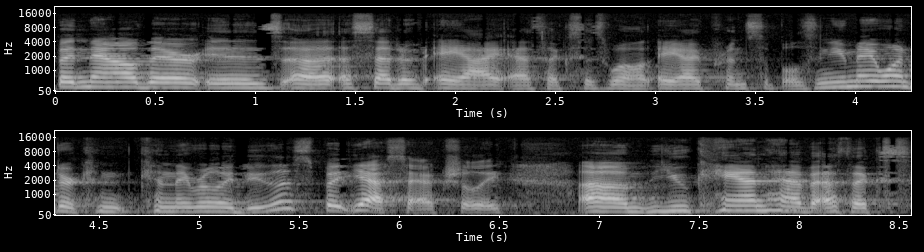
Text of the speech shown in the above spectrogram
but now there is a, a, set of AI ethics as well, AI principles. And you may wonder, can, can they really do this? But yes, actually. Um, you can have ethics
